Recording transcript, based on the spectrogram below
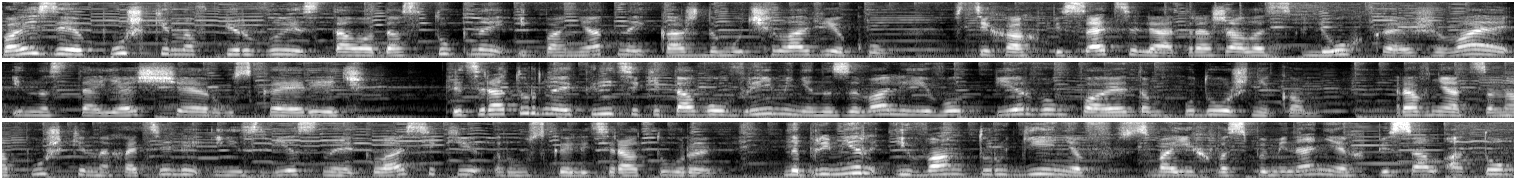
Поэзия Пушкина впервые стала доступной и понятной каждому человеку. В стихах писателя отражалась легкая, живая и настоящая русская речь. Литературные критики того времени называли его первым поэтом-художником. Равняться на Пушкина хотели и известные классики русской литературы. Например, Иван Тургенев в своих воспоминаниях писал о том,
